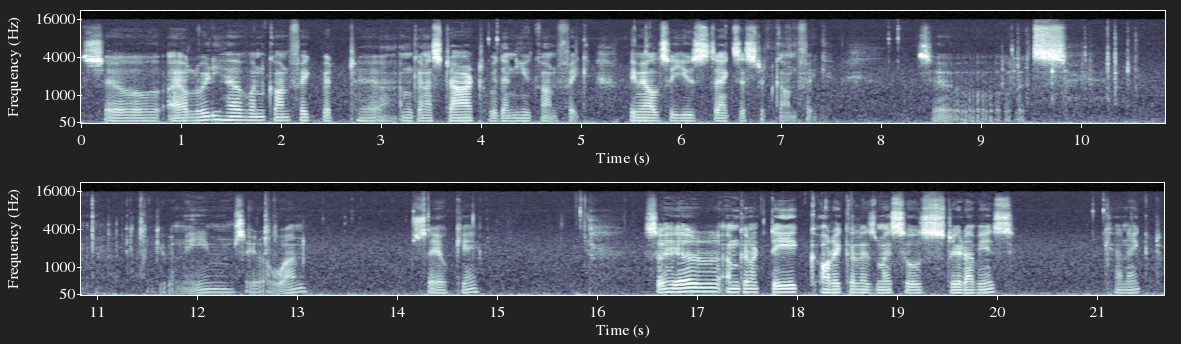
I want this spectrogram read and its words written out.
So I already have one config but uh, I'm gonna start with a new config. We may also use the existed config. So let's give a name 01 say okay. So here I'm gonna take Oracle as my source database. Connect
